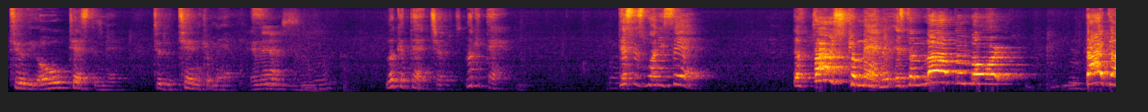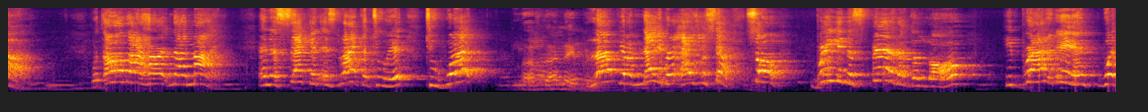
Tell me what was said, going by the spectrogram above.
to the Old Testament, to the Ten Commandments. Amen. Mm-hmm. Look at that, church. Look at that. This is what he said. The first commandment is to love the Lord thy God with all thy heart and thy mind. And the second is like unto it to what? Love thy neighbor. Love your neighbor as yourself. So, bringing the spirit of the law, he brought it in with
